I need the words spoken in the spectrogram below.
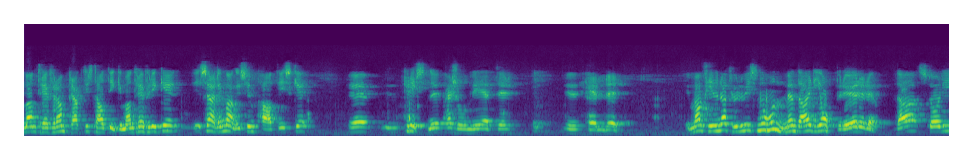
man treffer ham praktisk talt ikke. Man treffer ikke særlig mange sympatiske eh, kristne personligheter eh, heller. Man finner naturligvis noen, men da er de opprørere. Da står de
